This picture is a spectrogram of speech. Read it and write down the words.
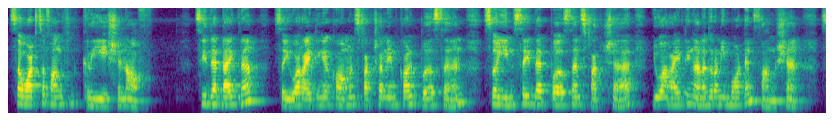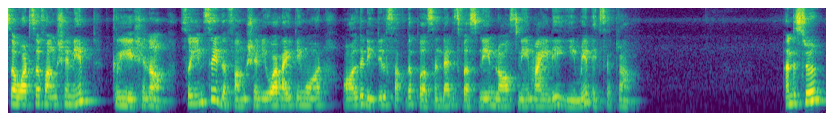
So what's the function? Creation of. See that diagram? So you are writing a common structure name called person. So inside that person structure you are writing another one important function. So what's the function name? Creation of. So inside the function you are writing what? All the details of the person. That is first name last name id email etc understood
